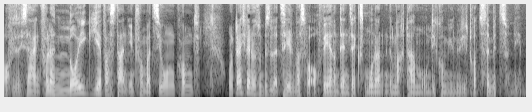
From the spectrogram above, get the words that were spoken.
auch wie soll ich sagen, voller Neugier, was da an Informationen kommt. Und gleich werden wir so ein bisschen erzählen, was wir auch während den sechs Monaten gemacht haben, um die Community trotzdem mitzunehmen.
